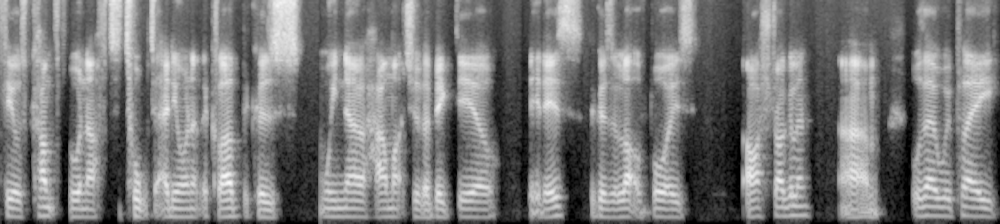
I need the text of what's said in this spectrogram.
feels comfortable enough to talk to anyone at the club because we know how much of a big deal it is because a lot of boys are struggling um, although we play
